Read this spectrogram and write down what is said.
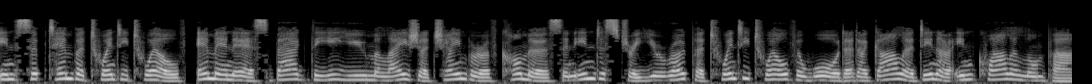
In September 2012, MNS bagged the EU-Malaysia Chamber of Commerce and Industry Europa 2012 award at a gala dinner in Kuala Lumpur.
